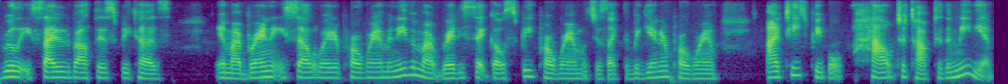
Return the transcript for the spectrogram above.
really excited about this because in my branding accelerator program and even my ready set go speak program which is like the beginner program i teach people how to talk to the media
